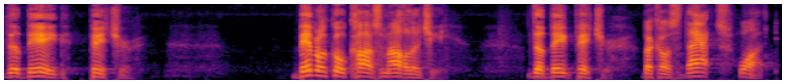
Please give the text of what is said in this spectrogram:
the big picture biblical cosmology the big picture because that's what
